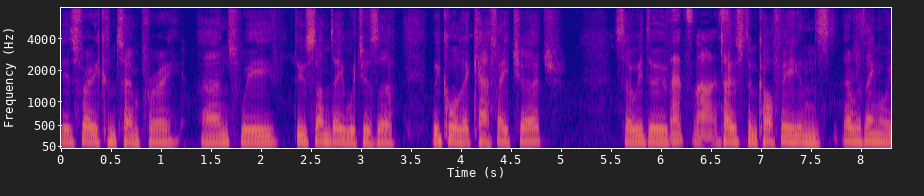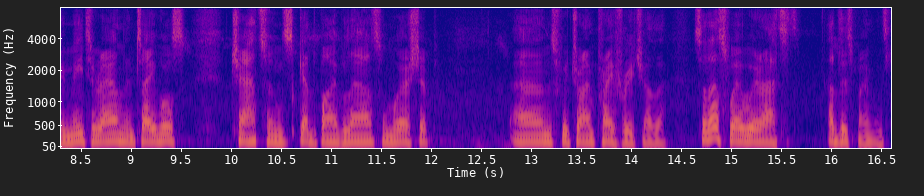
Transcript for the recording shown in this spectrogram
it's very contemporary, and we do Sunday, which is a, we call it Cafe Church. So we do That's nice. toast and coffee and everything. We meet around in tables, chat and get the Bible out and worship. And we try and pray for each other. So that's where we're at at this moment.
